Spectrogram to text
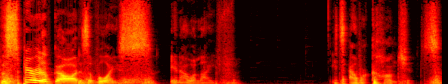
the Spirit of God is a voice in our life. It's our conscience.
